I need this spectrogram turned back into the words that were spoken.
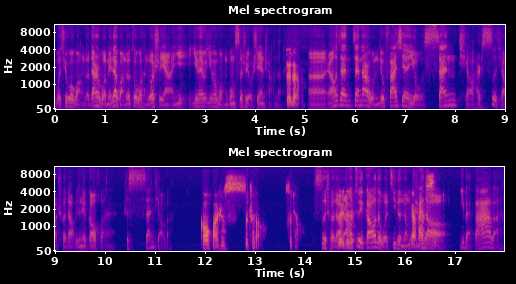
我去过广德，但是我没在广德做过很多实验啊，因因为因为我们公司是有实验场的，对的，呃，然后在在那儿我们就发现有三条还是四条车道吧，就那高环是三条吧，高环是四车道，四条。四车道，然后最高的我记得能开到一百八吧？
